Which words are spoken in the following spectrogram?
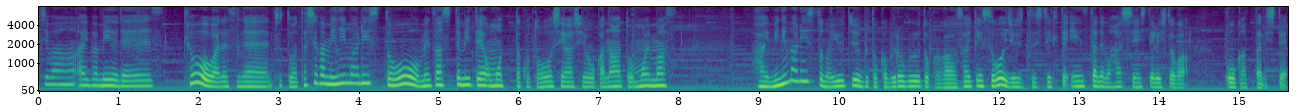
ちは、相葉美優です。今日はですねちょっと私がミニマリストを目指してみて思ったことをシェアしようかなと思います。はいミニマリストの YouTube とかブログとかが最近すごい充実してきてインスタでも発信してる人が多かったりして。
